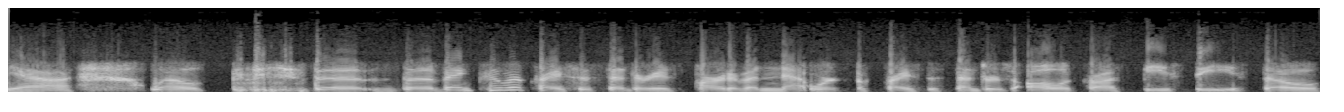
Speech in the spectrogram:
Yeah, well, the the Vancouver Crisis Center is part of a network of crisis centers all across BC. So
